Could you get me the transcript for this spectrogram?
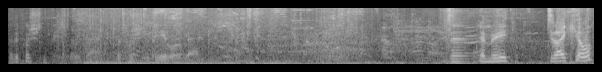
Are they pushing the payload back? They're pushing the payload back. Is that me? Did I kill him?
